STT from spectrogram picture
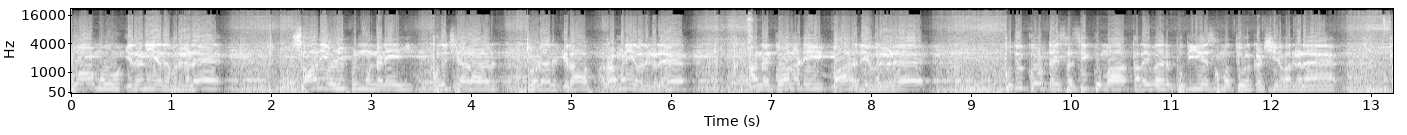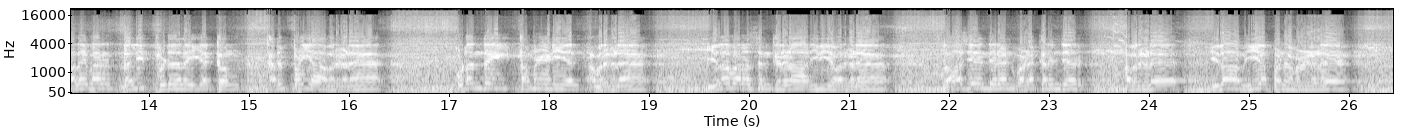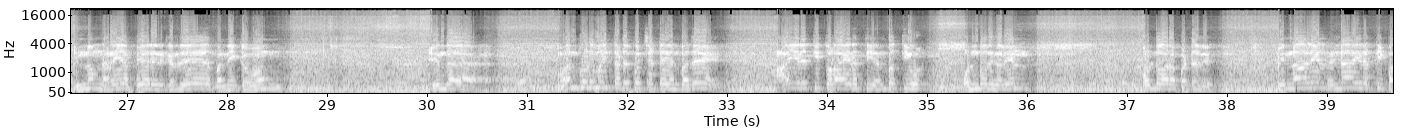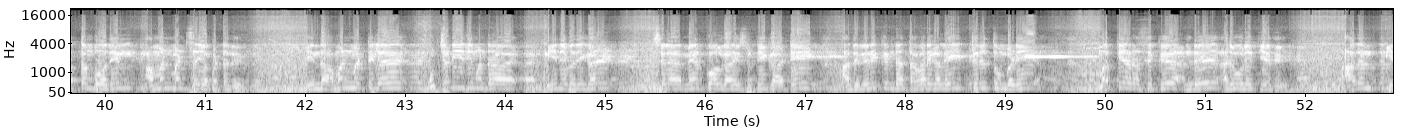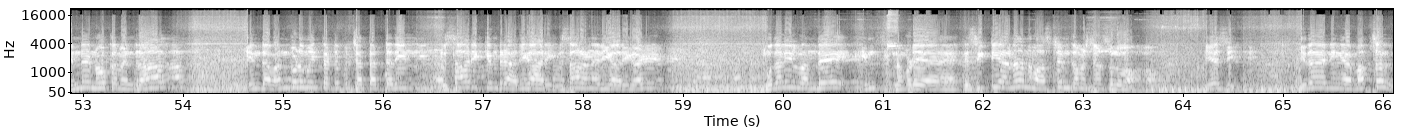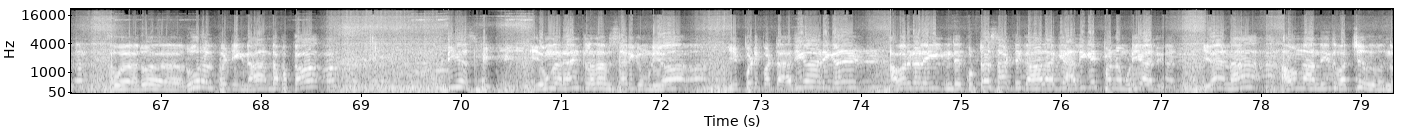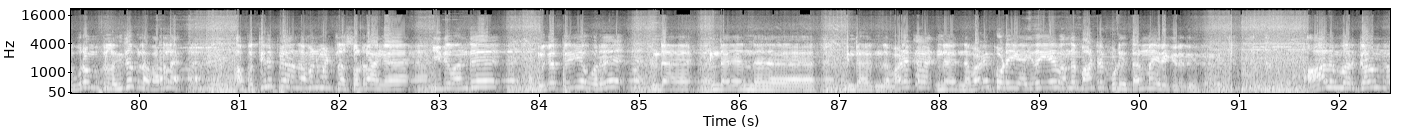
போமு இரணியன் அவர்களே சாதி ஒழிப்பின் முன்னணி பொதுச் செயலாளர் தோழர் இரா. ரமணி அவர்களே அண்ணன் கோலடி பாரதி அவர்களே புதுக்கோட்டை சசிகுமார் தலைவர் புதிய சமத்துவ கட்சி அவர்களே தலைவர் தலித் விடுதலை இயக்கம் கருப்பையா அவர்களே குடந்தை தமிழினியன் அவர்களே இளவரசன் கருணாநிதி அவர்களே ராஜேந்திரன் வழக்கறிஞர் அவர்களே இதா மெய்யப்பன் அவர்களே இன்னும் நிறைய பேர் இருக்கிறது மன்னிக்கவும். இந்த வன்கொடுமை தடுப்பு சட்டம் என்பது ஆயிரத்தி தொள்ளாயிரத்தி எண்பத்தி ஒன்பதுகளில் கொண்டு வரப்பட்டது. பின்னாளில் இரண்டாயிரத்தி பத்தொன்பதில் அமெண்ட்மெண்ட் செய்யப்பட்டது. இந்த அமெண்ட்மெண்ட்டில் உச்சநீதிமன்ற நீதிபதிகள் சில மேற்கோள்களை சுட்டிக்காட்டி அதில் இருக்கின்ற தவறுகளை திருத்தும்படி மத்திய அரசுக்கு அன்று அறிவுறுத்தியது. அதன் என்ன நோக்கம் என்றால் இந்த வன்கொடுமை தடுப்பு சட்டத்தில் விசாரிக்கின்ற அதிகாரி விசாரணை அதிகாரிகள் முதலில் வந்து நம்முடைய சிட்டியானா நம்ம அசிஸ்டன்ட் கமிஷனர் சொல்லுவோம். ஏசி இதை நீங்க மப்சல் ரூரல் போயிட்டீங்கன்னா அந்த பக்கம் டிஎஸ்பி இவங்க ரேங்க்ல தான் விசாரிக்க முடியும். இப்படிப்பட்ட அதிகாரிகள் அவர்களை இந்த குற்றச்சாட்டுக்கு ஆளாகி அலிகேட் பண்ண முடியாது. ஏன்னா அவங்க அந்த இது வச்சு இந்த உறவுக்குள்ள இதுக்குள்ள வரல. அப்ப திருப்பி அந்த அமெண்ட்மெண்ட்ல சொல்றாங்க இது வந்து மிகப்பெரிய ஒரு இந்த இந்த இந்த இந்த இந்த வழக்க இந்த இந்த வழக்குடைய இதையே வந்து மாற்றக்கூடிய தன்மை இருக்கிறது. ஆளும் வர்க்கம்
